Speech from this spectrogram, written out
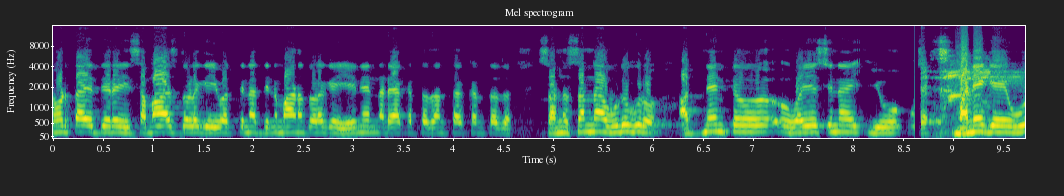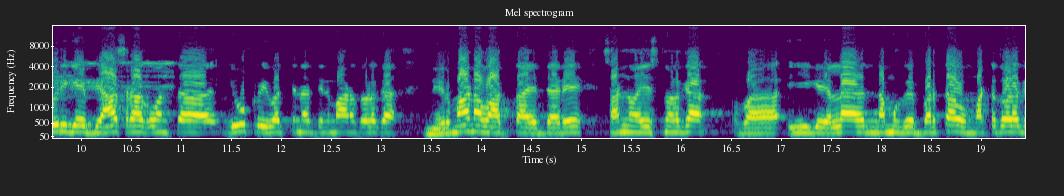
ನೋಡ್ತಾ ಇದ್ದೀರಿ, ಈ ಸಮಾಜದೊಳಗೆ ಇವತ್ತಿನ ದಿನಮಾನದೊಳಗೆ ಏನೇನ್ ನಡೆಯಕತ್ತದ ಅಂತಕ್ಕಂಥದ್ದು. ಸಣ್ಣ ಸಣ್ಣ ಹುಡುಗರು, ಹದಿನೆಂಟು ವಯಸ್ಸಿನ ಮನೆಗೆ, ಊರಿಗೆ ಬ್ಯಾಸರಾಗುವಂತ ಯುವಕರು ಇವತ್ತಿನ ದಿನಮಾನದೊಳಗ ನಿರ್ಮಾಣವಾಗ್ತಾ ಇದ್ದಾರೆ. ಸಣ್ಣ ವಯಸ್ಸಿನೊಳಗ ಈಗ ಎಲ್ಲ ನಮಗ ಬರ್ತಾವ ಮಠದೊಳಗ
